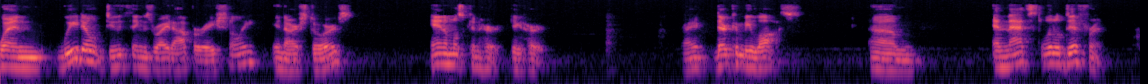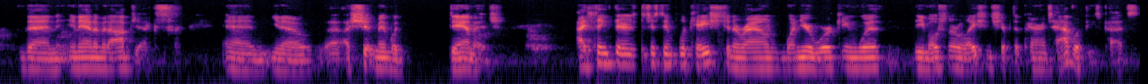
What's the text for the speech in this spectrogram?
when we don't do things right operationally in our stores, animals can hurt, get hurt, right? There can be loss. Um, and that's a little different than inanimate objects and, you know, a shipment with damage. I think there's just implication around when you're working with the emotional relationship that parents have with these pets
